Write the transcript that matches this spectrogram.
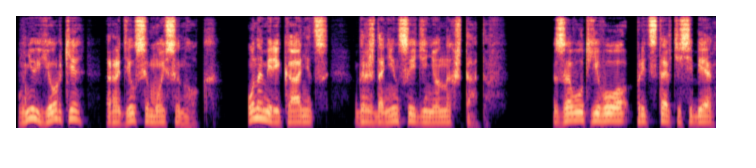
в Нью-Йорке родился мой сынок. Он американец, гражданин Соединенных Штатов. Зовут его, представьте себе,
